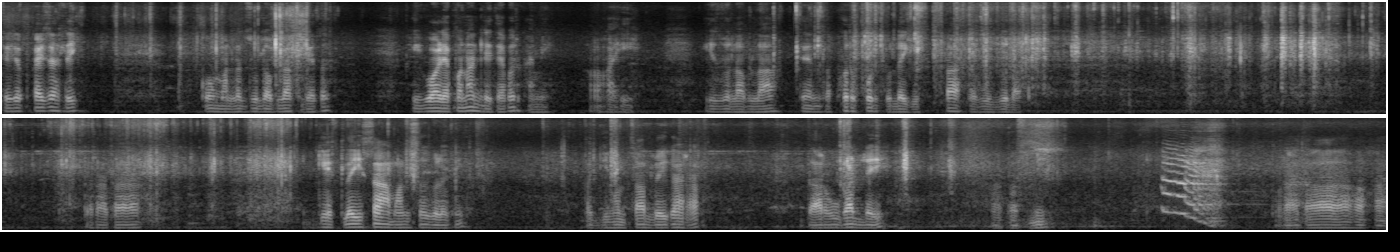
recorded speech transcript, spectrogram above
त्याच्यात काय झालं आहे कोमाला जुलाब लागल्या तर. ही गोळ्या पण आणल्या त्या बरं का मी. हा ही. जुलाबला त्यांचा फरक पडतो लगेच. राहतं जुलाब. तर आता घेतलंय सामान सगळं मी. आता घेऊन चाललोय घरात. दार उघडलंय. आता मी. तर आता हा.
